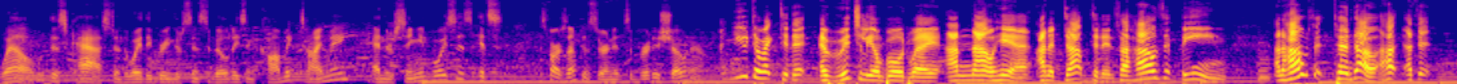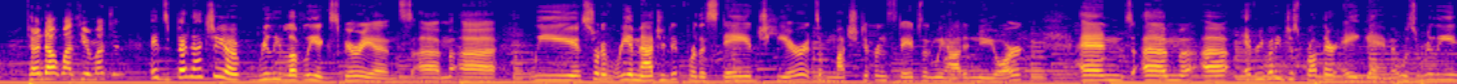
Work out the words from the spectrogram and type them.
well with this cast and the way they bring their sensibilities and comic timing and their singing voices. It's, as far as I'm concerned, it's a British show now. And you directed it originally on Broadway and now here and adapted it. So how's it been? And how's it turned out? How, has it turned out as you imagined? It's been actually a really lovely experience. Um, uh, we sort of reimagined it for the stage here. It's a much different stage than we had in New York. And um, uh, everybody just brought their A game. It was really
